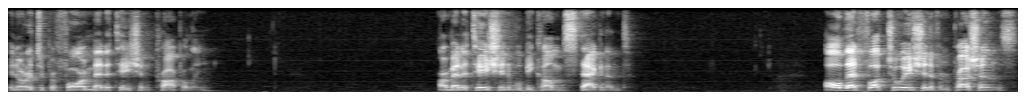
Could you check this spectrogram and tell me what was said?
in order to perform meditation properly our meditation will become stagnant. All that fluctuation of impressions,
